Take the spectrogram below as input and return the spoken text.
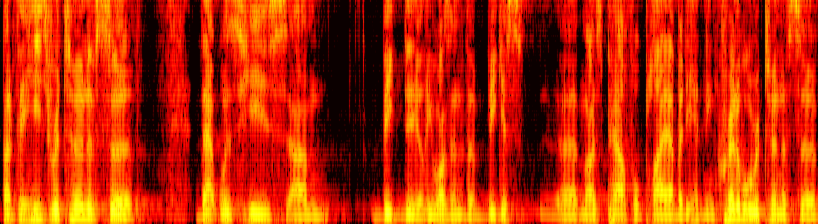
but for his return of serve. That was his um, big deal. He wasn't the biggest, uh, most powerful player, but he had an incredible return of serve.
